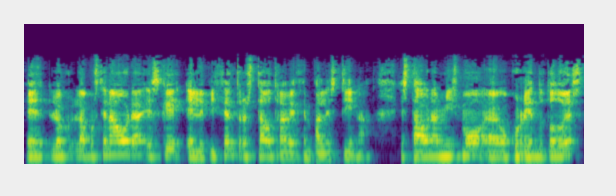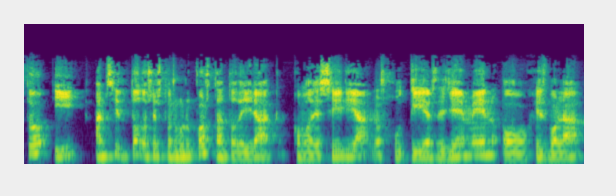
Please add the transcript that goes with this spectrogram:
Eh, la cuestión ahora es que el epicentro está otra vez en Palestina. Está ahora mismo eh, ocurriendo todo esto y han sido todos estos grupos, tanto de Irak como de Siria, los hutíes de Yemen o Hezbollah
